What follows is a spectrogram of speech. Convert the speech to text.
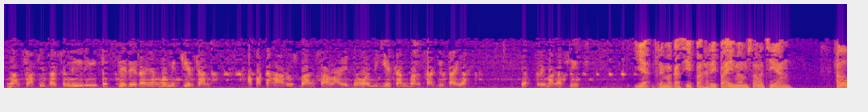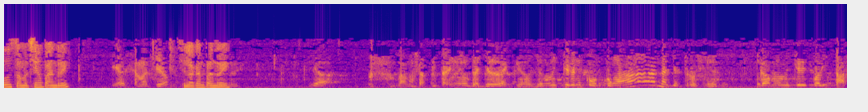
Bangsa kita sendiri itu ada yang memikirkan. Apakah harus bangsa lain yang memikirkan bangsa kita ya? Ya, terima kasih. Ya, terima kasih Pak Hari. Pak Imam, selamat siang. Halo, selamat siang Pak Andre. Ya, selamat siang. Silakan Pak Andre. Ya, bangsa kita ini udah jelek ya. Dia mikirin keuntungan aja terus ya. Nggak mau mikirin kualitas.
